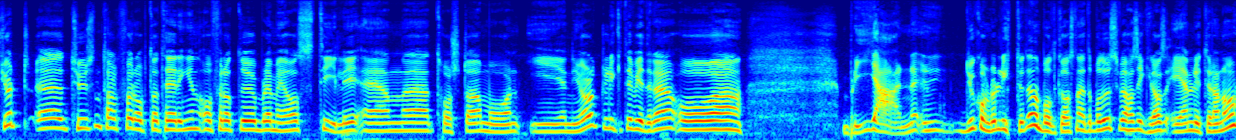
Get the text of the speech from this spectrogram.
Kurt, eh, tusen takk for oppdateringen og for at du ble med oss tidlig en eh, torsdag morgen i New York. Lykke til videre. Og eh, bli gjerne Du kommer til å lytte til denne podkasten etterpå, du, så vi har sikra oss én lytter her nå.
